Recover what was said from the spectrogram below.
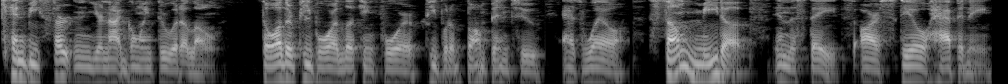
can be certain you're not going through it alone. So other people are looking for people to bump into as well. Some meetups in the States are still happening,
